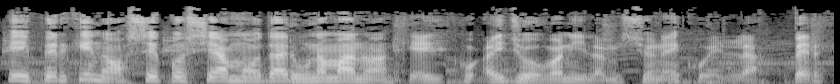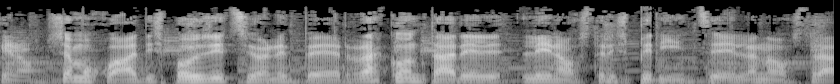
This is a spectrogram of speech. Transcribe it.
e perché no, se possiamo dare una mano anche ai, ai, giovani, la missione è quella, perché no, siamo qua a disposizione per raccontare le nostre esperienze, la nostra,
